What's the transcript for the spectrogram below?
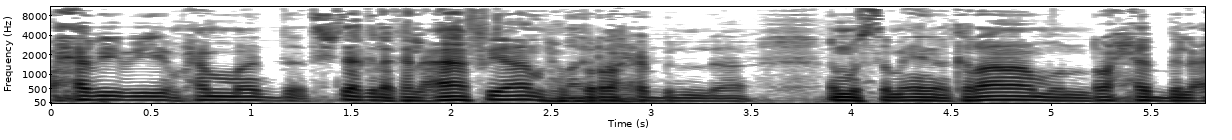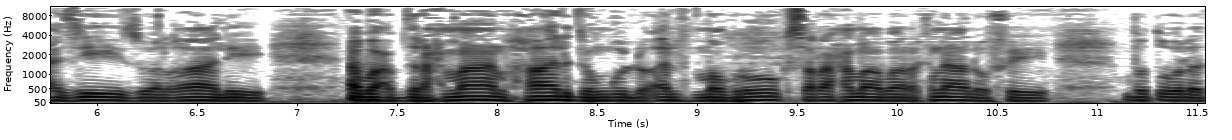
حبيبي محمد تشتاق لك العافية نحب. نرحب بال- المستمعين الكرام ونرحب بالعزيز والغالي أبو عبد الرحمن خالد ونقول له ألف مبروك صراحة ما باركنا له في بطولة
